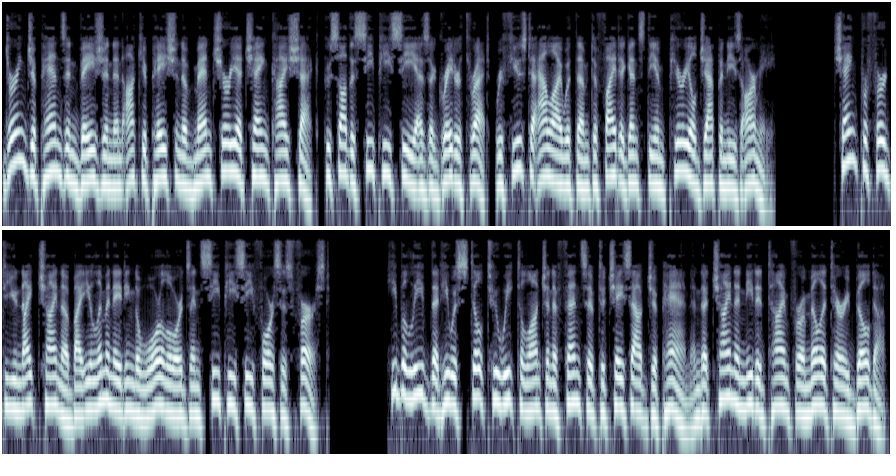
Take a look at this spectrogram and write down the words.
During Japan's invasion and occupation of Manchuria Chiang Kai-shek, who saw the CPC as a greater threat, refused to ally with them to fight against the Imperial Japanese Army. Chiang preferred to unite China by eliminating the warlords and CPC forces first. He believed that he was still too weak to launch an offensive to chase out Japan and that China needed time for a military buildup.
